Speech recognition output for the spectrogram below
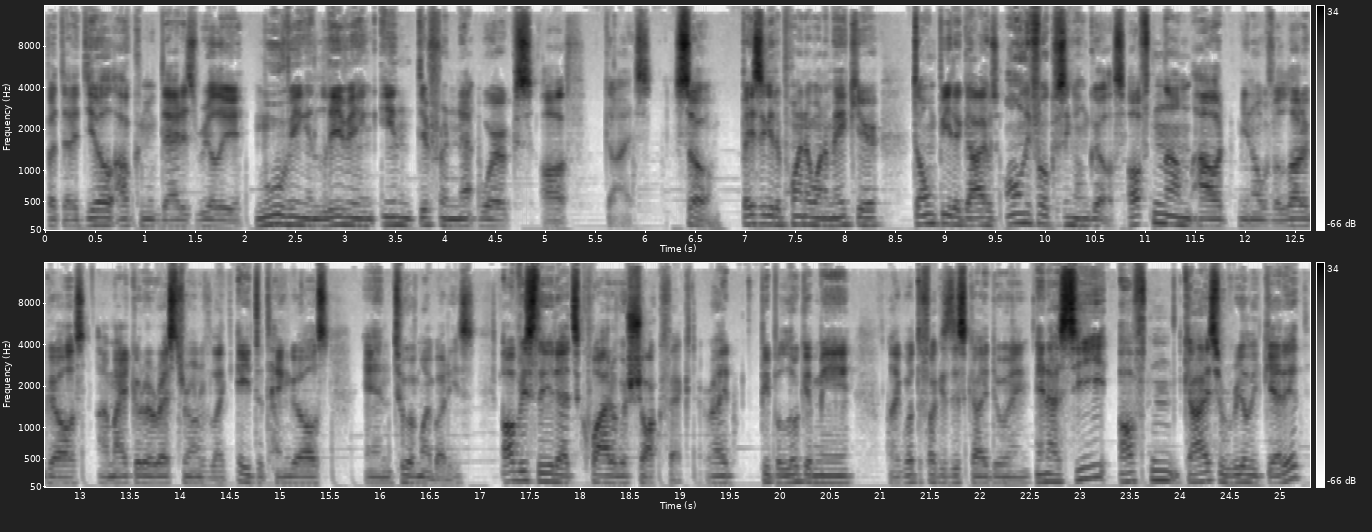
But the ideal outcome of that is really moving and living in different networks of guys. So basically the point I want to make here don't be the guy who's only focusing on girls. Often I'm out, you know, with a lot of girls. I might go to a restaurant with like eight to 10 girls and two of my buddies. Obviously, that's quite of a shock factor, right? People look at me like, what the fuck is this guy doing? And I see often guys who really get it,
